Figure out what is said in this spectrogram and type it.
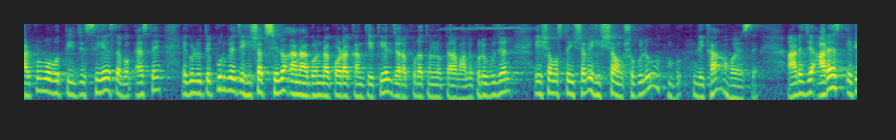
আর পূর্ববর্তী যে সিএস এবং এসএ এগুলোতে পূর্বে যে হিসাব ছিল আনা, গন্ডা, কড়া, কান্তি, তেল, যারা পুরাতন লোক তারা ভালো করে বুঝেন। এই সমস্ত হিসাবে হিসা অংশগুলো লেখা হয়েছে। আর যে আরএস, এটি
